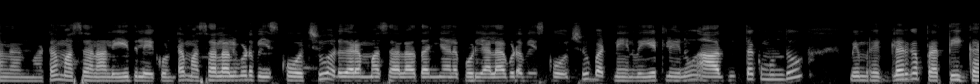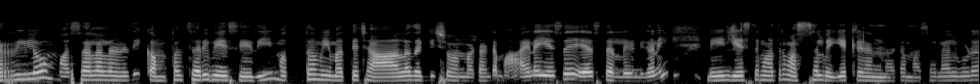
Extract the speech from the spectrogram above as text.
అలా అనమాట మసాలాలు ఏది లేకుండా మసాలాలు కూడా వేసుకోవచ్చు. అడుగరం మసాలా ధనియాల పొడి అలా కూడా వేసుకోవచ్చు. బట్ నేను వేయట్లేను. అంతకుముందు మేము రెగ్యులర్గా ప్రతి కర్రీలో మసాలాలు అనేది కంపల్సరీ వేసేది. మొత్తం ఈ మధ్య చాలా తగ్గించాం అనమాట అంటే మా ఆయన చేస్తే వేస్తారులేండి కానీ నేను చేస్తే మాత్రం అస్సలు వేయట్లేను అనమాట మసాలాలు కూడా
